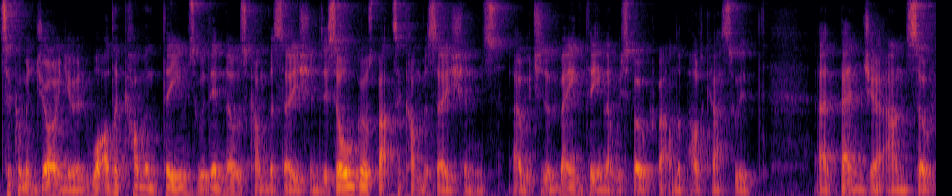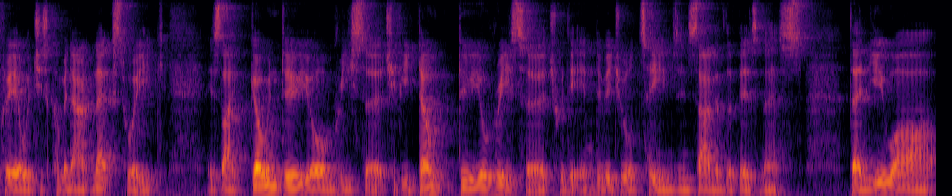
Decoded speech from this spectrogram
to come and join you and what are the common themes within those conversations this all goes back to conversations uh, which is a main theme that we spoke about on the podcast with uh, benja and sophia which is coming out next week is like go and do your research if you don't do your research with the individual teams inside of the business then you are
